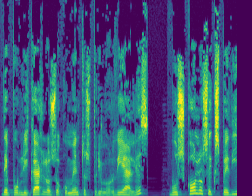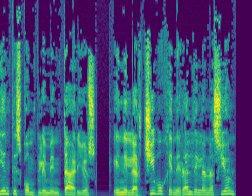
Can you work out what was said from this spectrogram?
de publicar los documentos primordiales, buscó los expedientes complementarios en el Archivo General de la Nación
